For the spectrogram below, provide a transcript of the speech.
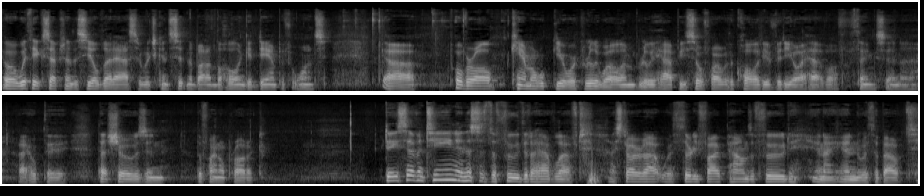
Well, with the exception of the sealed lead acid, which can sit in the bottom of the hole and get damp if it wants. Uh, overall, camera gear worked really well. I'm really happy so far with the quality of video I have off of things, and uh, I hope they that shows in the final product. Day 17, and this is the food that I have left. I started out with 35 pounds of food, and I end with about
